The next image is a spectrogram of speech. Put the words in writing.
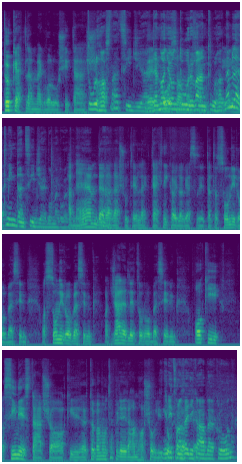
töketlen megvalósítás. Túlhasznált CGI, de, de nagyon durván túlhasznált. Nem lehet minden CGI-ból megoldani. Hát nem, de nem. ráadásul tényleg technikailag ezt azért, tehát a Sony-ról beszélünk, a Sony-ról beszélünk, a Jared Leto-ról beszélünk, aki a színésztársa, aki többen mondták, hogy egy rám hasonlító. Igen, itt van az egyik Abel klón.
